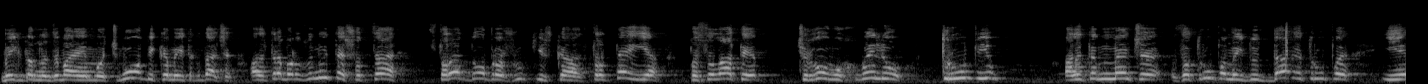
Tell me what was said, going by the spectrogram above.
ми їх там називаємо чмобіками і так далі. Але треба розуміти, що це стара добра жуківська стратегія посилати чергову хвилю трупів, але тим не менше за трупами йдуть далі трупи, і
